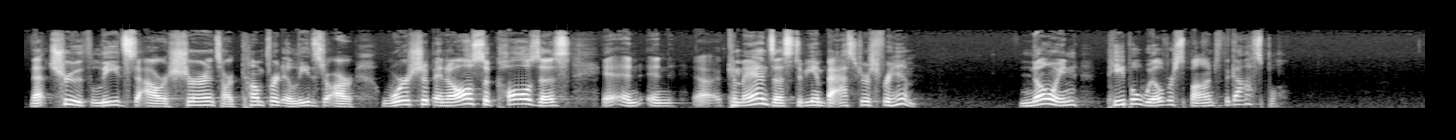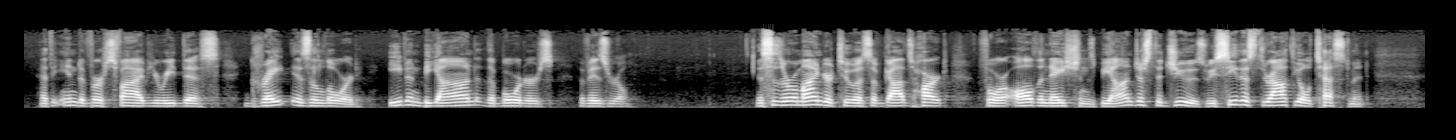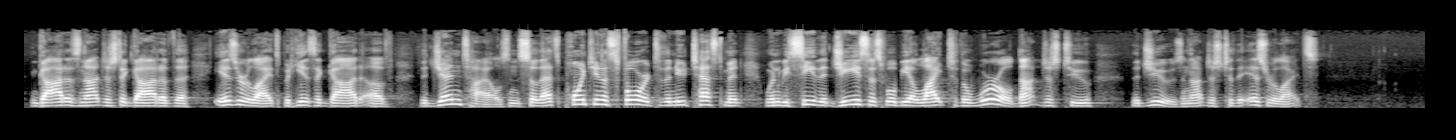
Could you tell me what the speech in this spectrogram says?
That truth leads to our assurance, our comfort, it leads to our worship, and it also calls us and, and uh, commands us to be ambassadors for him, knowing people will respond to the gospel. At the end of verse 5, you read this Great is the Lord, even beyond the borders of Israel. This is a reminder to us of God's heart for all the nations, beyond just the Jews. We see this throughout the Old Testament. God is not just a God of the Israelites, but He is a God of the Gentiles. And so that's pointing us forward to the New Testament when we see that Jesus will be a light to the world, not just to the Jews and not just to the Israelites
